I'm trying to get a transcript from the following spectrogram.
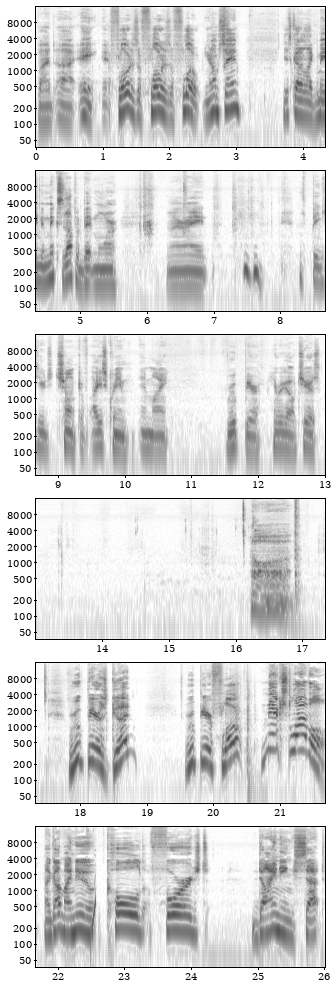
But uh, hey, float is a float is a float. You know what I'm saying? You just gotta like maybe mix it up a bit more. All right. this big huge chunk of ice cream in my root beer. Here we go. Cheers. Oh, root beer is good. Root beer float, next level. I got my new cold forged dining set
